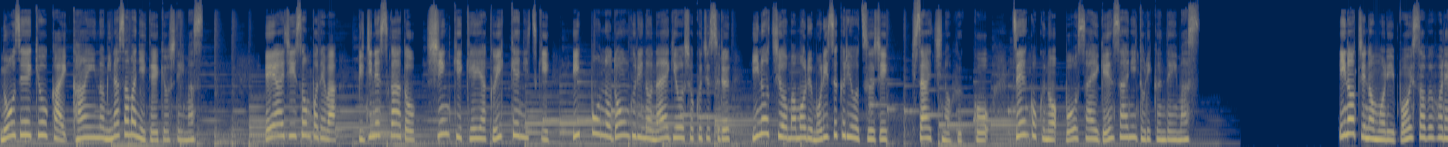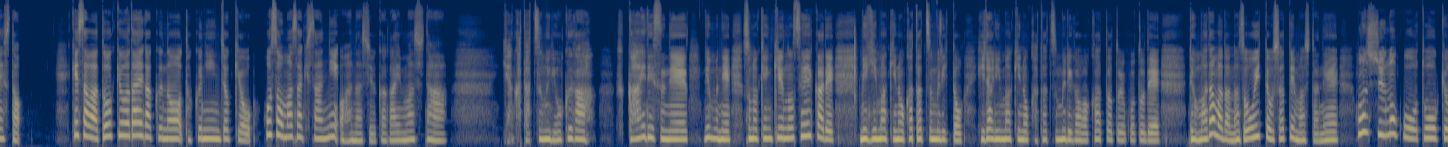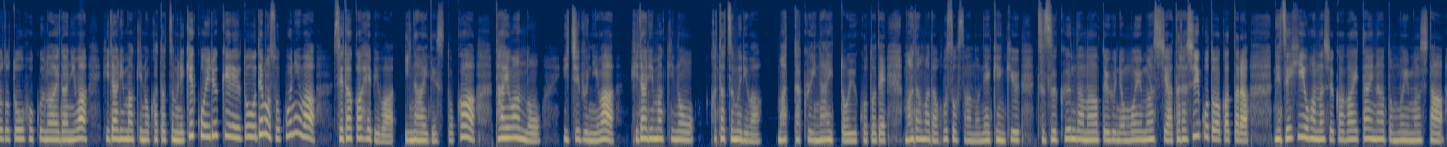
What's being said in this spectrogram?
納税協会会員の皆様に提供しています。AIG 損保ではビジネスガード新規契約1件につき1本のどんぐりの苗木を植樹する命を守る森づくりを通じ被災地の復興全国の防災減災に取り組んでいます。いのちの森 Voice of Forest。今朝は東京大学の特任助教細正樹さんにお話伺いました。いやカタツムリ奥が深いですね。でもねその研究の成果で右巻きのカタツムリと左巻きのカタツムリが分かったということででもまだまだ謎多いっておっしゃってましたね。本州のこう東京と東北の間には左巻きのカタツムリ結構いるけれどでもそこにはセダカヘビはいないですとか台湾の一部には左巻きのカタツムリは全くいないということでまだまだ細さんのね研究続くんだなというふうに思いますし新しいこと分かったらねぜひお話伺いたいなと思いました。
